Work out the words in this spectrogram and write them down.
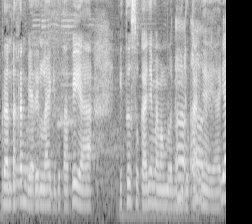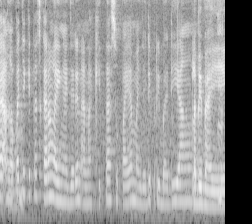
berantakan biarin lah gitu tapi ya itu sukanya memang melebihi dukanya ya. Ya gitu. anggap aja kita sekarang lagi ngajarin anak kita supaya menjadi pribadi yang lebih baik,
